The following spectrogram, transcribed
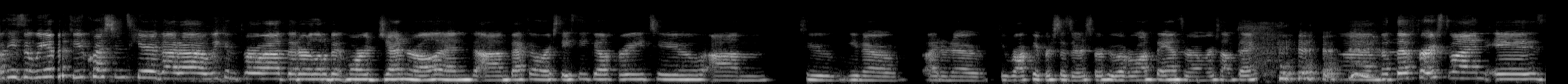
Okay, so we have a few questions here that uh, we can throw out that are a little bit more general, and um, Becca or Stacy, feel free to um, to you know I don't know do rock paper scissors for whoever wants to answer them or something. um, but the first one is,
